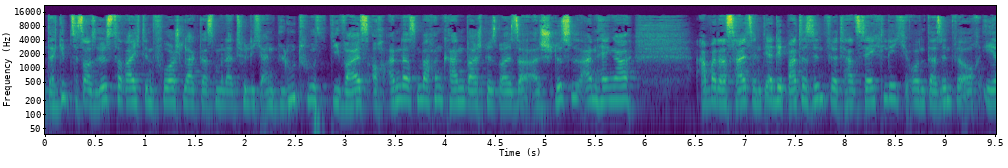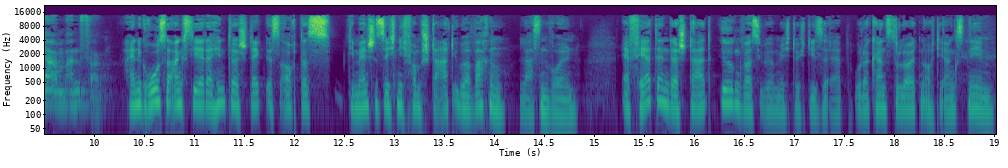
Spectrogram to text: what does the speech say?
da gibt es aus Österreich den Vorschlag, dass man natürlich ein Bluetooth-Device auch anders machen kann, beispielsweise als Schlüsselanhänger. Aber das heißt, in der Debatte sind wir tatsächlich und da sind wir auch eher am Anfang. Eine große Angst, die ja dahinter steckt, ist auch, dass die Menschen sich nicht vom Staat überwachen lassen wollen. Erfährt denn der Staat irgendwas über mich durch diese App oder kannst du Leuten auch die Angst nehmen?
